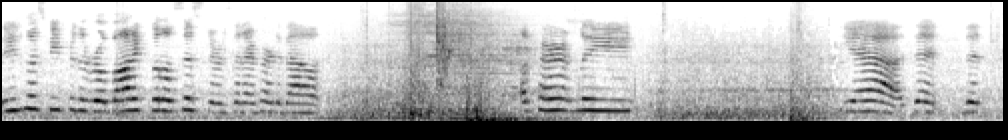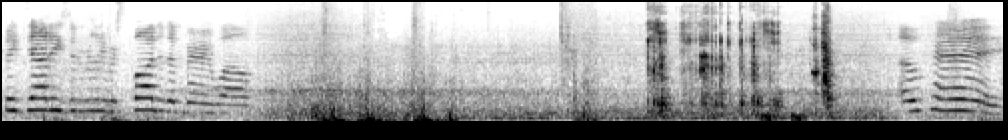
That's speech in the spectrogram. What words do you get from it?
These must be for the robotic little sisters that I've heard about. Apparently, yeah, that that Big Daddies didn't really respond to them very well. Okay.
